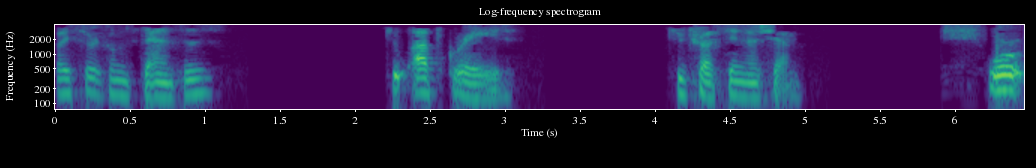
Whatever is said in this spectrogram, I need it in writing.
by circumstances to upgrade to trust in Hashem. We're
